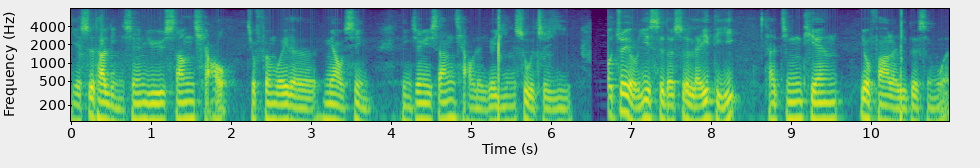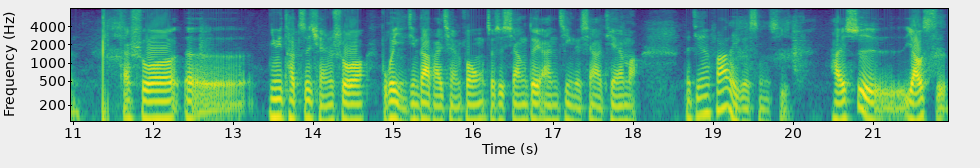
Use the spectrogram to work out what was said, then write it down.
也是他领先于桑乔就分威的妙性。领先于桑乔的一个因素之一。最有意思的是雷迪，他今天又发了一个新闻，他说：“呃，因为他之前说不会引进大牌前锋，这是相对安静的夏天嘛。那今天发了一个信息，还是咬死，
